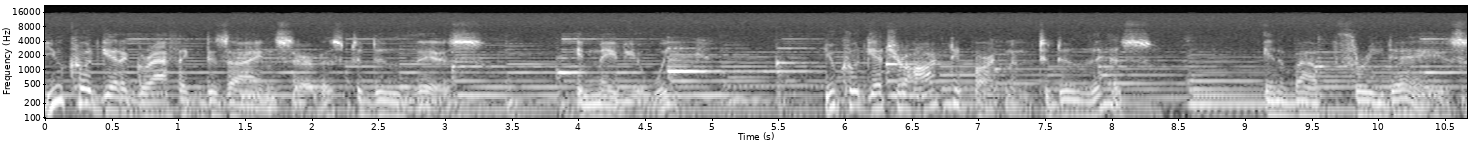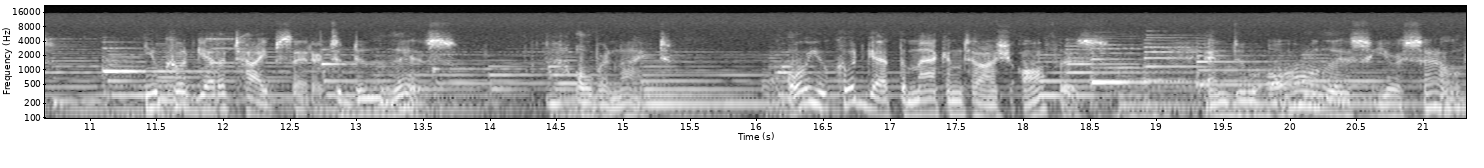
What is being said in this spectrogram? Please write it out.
You could get a graphic design service to do this in maybe a week. You could get your art department to do this in about three days. You could get a typesetter to do this overnight. Or you could get the Macintosh office and do all this yourself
